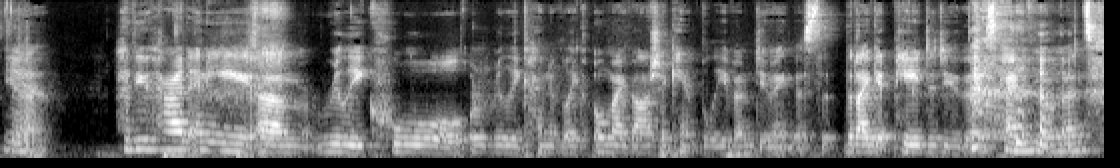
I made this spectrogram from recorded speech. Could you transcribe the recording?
yeah. yeah. Have you had any um, really cool or really kind of like, oh my gosh, I can't believe I'm doing this, that I get paid to do this kind of moments?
